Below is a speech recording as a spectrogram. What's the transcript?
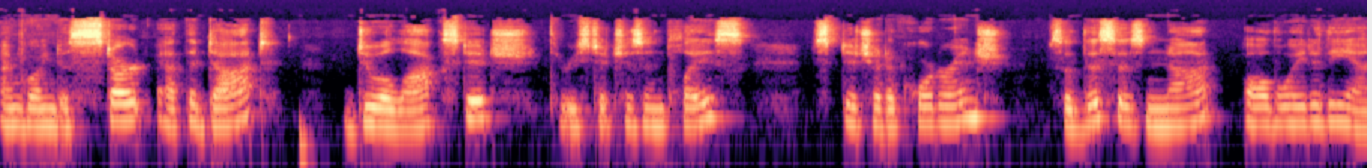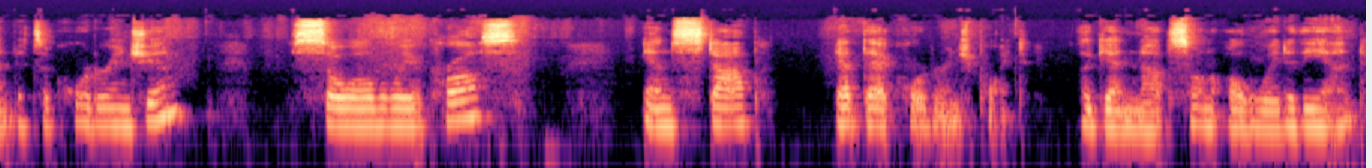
I'm going to start at the dot, do a lock stitch, three stitches in place, stitch at a quarter inch. So this is not all the way to the end. It's a quarter inch in sew all the way across, and stop at that quarter inch point. Again, not sewn all the way to the end.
